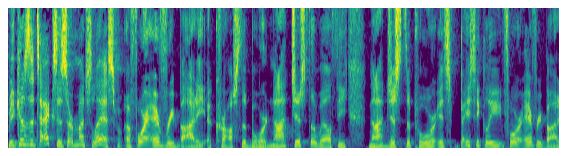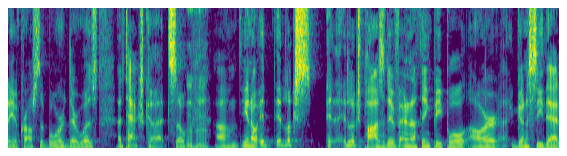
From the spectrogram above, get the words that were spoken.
because the taxes are much less for everybody across the board, not just the wealthy, not just the poor. It's basically for everybody across the board. There was a tax cut. So, Mm-hmm. um, you know, it, it looks. It, it looks positive, and I think people are going to see that,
